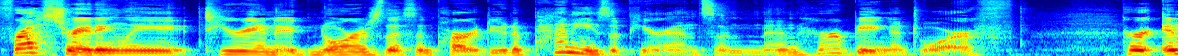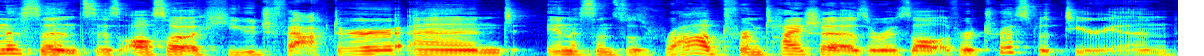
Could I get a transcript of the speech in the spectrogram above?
Frustratingly, Tyrion ignores this in part due to Penny's appearance and, and her being a dwarf. Her innocence is also a huge factor, and innocence was robbed from Tysha as a result of her tryst with Tyrion.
